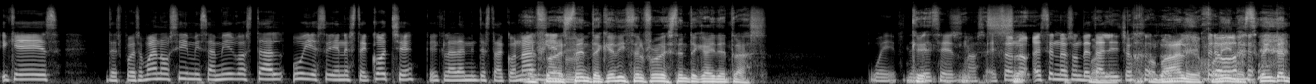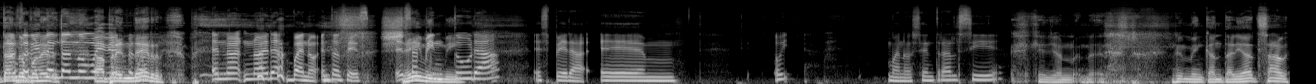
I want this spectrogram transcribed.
¿Y qué es? Después, bueno, sí, mis amigos, tal. Uy, estoy en este coche, que claramente está con El alguien. fluorescente, ¿qué dice el fluorescente que hay detrás? Wave, ¿Qué? debe ser, no sé. Eso So- no, ese no es un detalle. Vale, yo- vale, jolín, estoy intentando lo estás poner- intentando muy aprender. Bien, pero, eh, no, no era, bueno, entonces, esa me. pintura. Espera. uy. Bueno, Central sí. Es que yo no- no- me encantaría saber.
